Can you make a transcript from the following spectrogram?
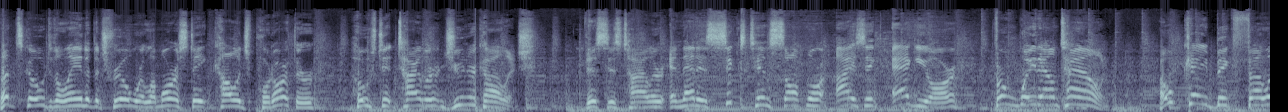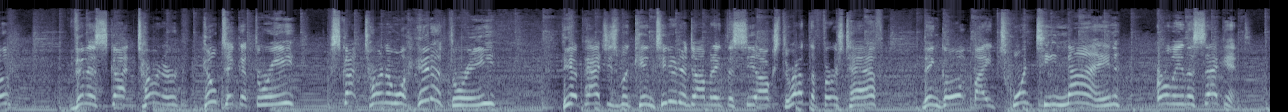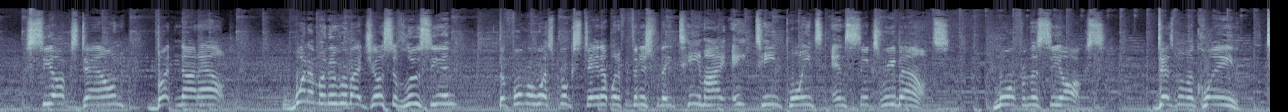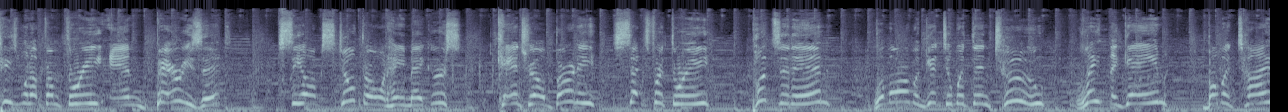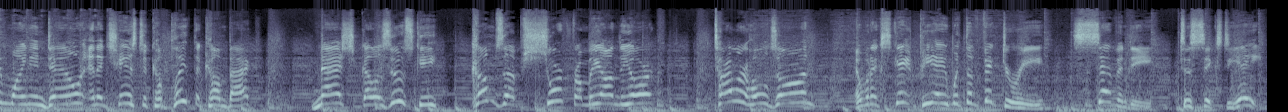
Let's go to the land of the Trill where Lamar State College Port Arthur hosted Tyler Junior College. This is Tyler, and that is 6'10 sophomore Isaac Aguiar from way downtown. Okay, big fella. Then is Scott Turner. He'll take a three. Scott Turner will hit a three. The Apaches would continue to dominate the Seahawks throughout the first half, then go up by 29 early in the second. Seahawks down, but not out. What a maneuver by Joseph Lucien. The former West Brook stand-up would have finished with a team-high 18 points and 6 rebounds. More from the Seahawks. Desmond McQueen tees one up from three and buries it. Seahawks still throwing haymakers. Cantrell Burney sets for three, puts it in. Lamar would get to within two late in the game, but with time winding down and a chance to complete the comeback, Nash Galazewski comes up short from beyond the arc. Tyler holds on and would escape PA with the victory, 70 to 68.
